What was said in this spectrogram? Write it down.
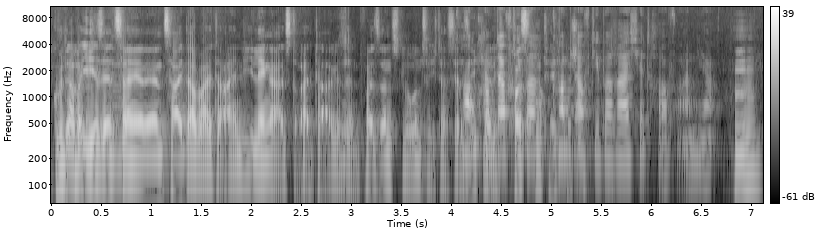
Gut, aber ihr setzt mhm. dann ja dann Zeitarbeiter ein, die länger als drei Tage sind, weil sonst lohnt sich das ja kommt, sicherlich kommt kostentechnisch. kommt auf die Bereiche drauf an, ja. Mhm.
